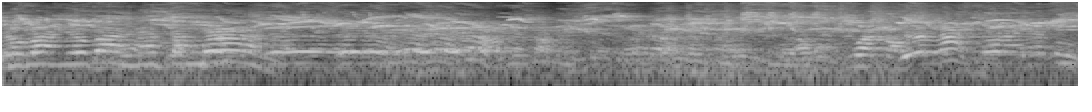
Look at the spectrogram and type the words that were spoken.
nyoba nyoba datang bang. Jelas suaranya tuh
